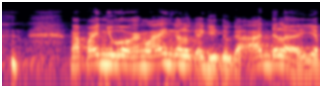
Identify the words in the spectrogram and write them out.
ngapain nyuruh orang lain kalau kayak gitu gak ada lah ya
